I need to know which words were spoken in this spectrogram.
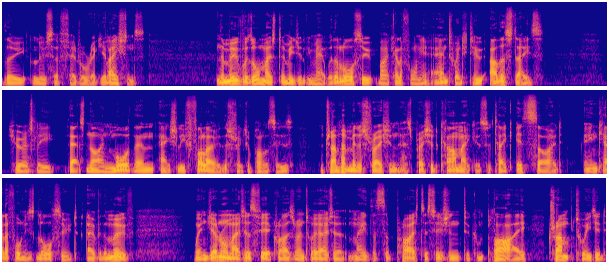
the looser federal regulations. The move was almost immediately met with a lawsuit by California and 22 other states. Curiously, that's nine more than actually follow the stricter policies. The Trump administration has pressured carmakers to take its side in California's lawsuit over the move. When General Motors, Fiat Chrysler, and Toyota made the surprise decision to comply, Trump tweeted,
